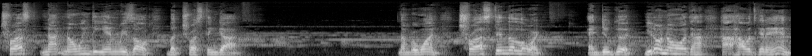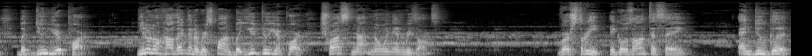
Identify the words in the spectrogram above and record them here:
trust not knowing the end result, but trust in God. Number one, trust in the Lord and do good. You don't know how, how it's going to end, but do your part. You don't know how they're going to respond, but you do your part. Trust not knowing end results. Verse 3, it goes on to say, and do good.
